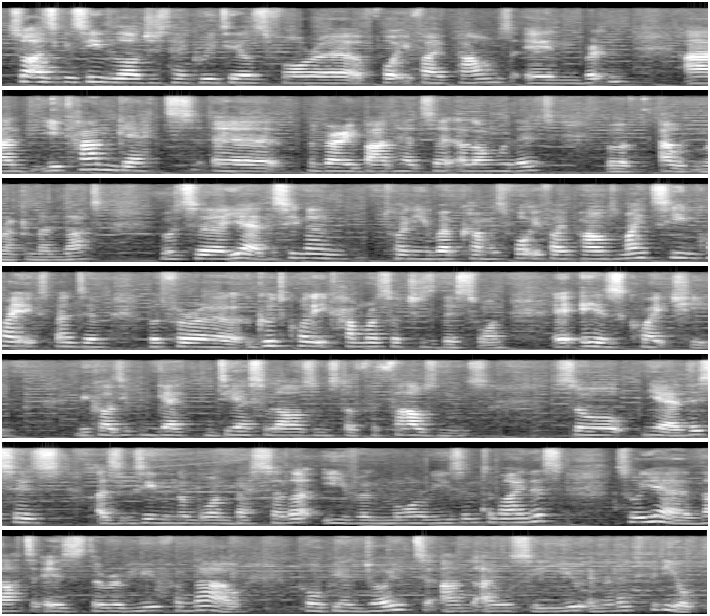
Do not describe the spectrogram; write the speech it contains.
So as you can see, the Logitech retails for uh, £45 in Britain, and you can get uh, a very bad headset along with it, but I wouldn't recommend that. But uh, yeah, the C920 webcam is £45 might seem quite expensive but for a good quality camera such as this one it is quite cheap because you can get DSLRs and stuff for thousands. So yeah this is as you can see the number one bestseller even more reason to buy this. So yeah that is the review for now. Hope you enjoyed and I will see you in the next video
